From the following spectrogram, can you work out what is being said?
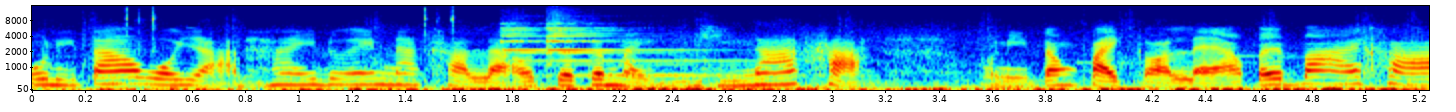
โบนิต้าโวยาดให้ด้วยนะคะ แล้วเจอกันใหม่ EP หน้าค่ะ วันนี้ต้องไปก่อนแล้ว บ๊ายบายค่ะ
